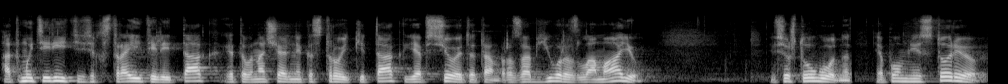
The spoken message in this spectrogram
отматерить этих строителей так, этого начальника стройки так, я все это там разобью, разломаю, и все что угодно. Я помню историю,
